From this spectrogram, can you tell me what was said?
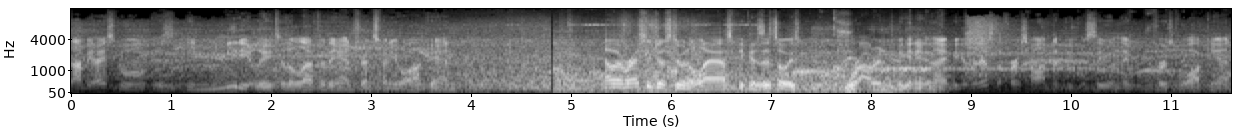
Zombie High School is immediately to the left of the entrance when you walk in. However, I suggest doing it last because it's always crowded at the beginning of the night because it is the first haunt that people see when they first walk in.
